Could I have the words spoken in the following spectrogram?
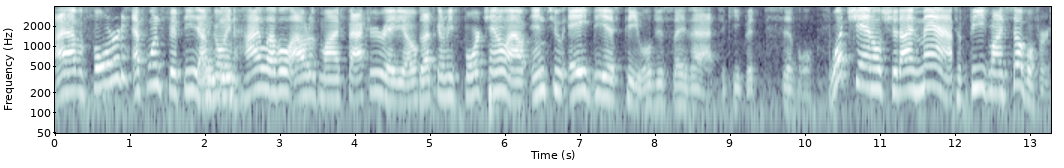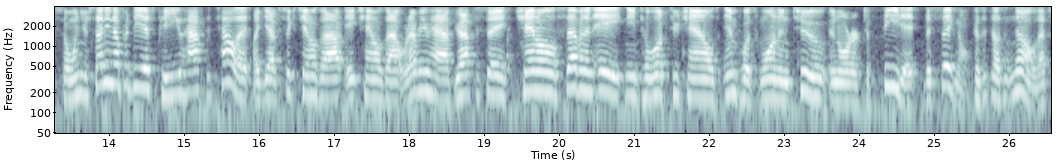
I have a Ford F-150. I'm going high level out of my factory radio. So that's going to be four channel out into a DSP. We'll just say that to keep it civil. What channel should I map to feed my subwoofer? So when you're setting up a DSP, you have to tell it, like you have six channels out, eight channels out, whatever you have, you have to say channel seven and eight need to look to channels inputs one and two in order to feed it the signal because it doesn't know. That's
